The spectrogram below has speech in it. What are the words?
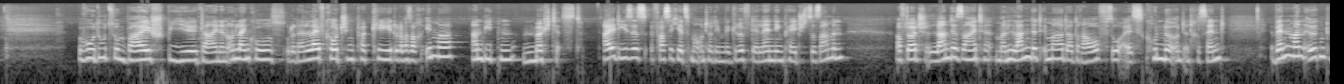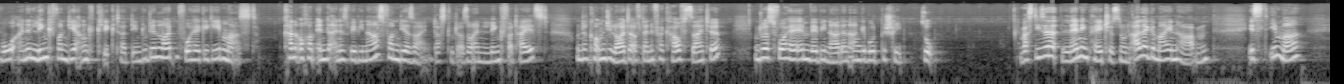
wo du zum Beispiel deinen Online-Kurs oder dein Live-Coaching-Paket oder was auch immer anbieten möchtest. All dieses fasse ich jetzt mal unter dem Begriff der Landingpage zusammen. Auf Deutsch Landeseite. Man landet immer darauf, so als Kunde und Interessent, wenn man irgendwo einen Link von dir angeklickt hat, den du den Leuten vorher gegeben hast. Kann auch am Ende eines Webinars von dir sein, dass du da so einen Link verteilst und dann kommen die Leute auf deine Verkaufsseite und du hast vorher im Webinar dein Angebot beschrieben. So, was diese Landingpages nun alle gemein haben, ist immer,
